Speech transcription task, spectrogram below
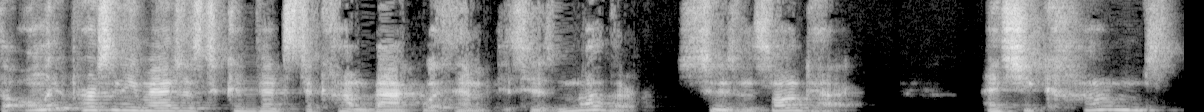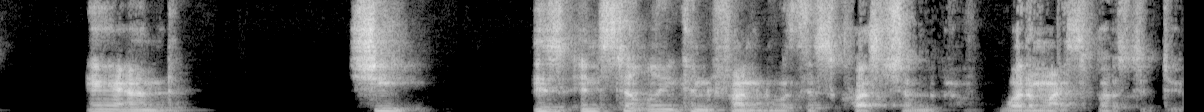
the only person he manages to convince to come back with him is his mother, Susan Sontag. And she comes and she is instantly confronted with this question of what am I supposed to do?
